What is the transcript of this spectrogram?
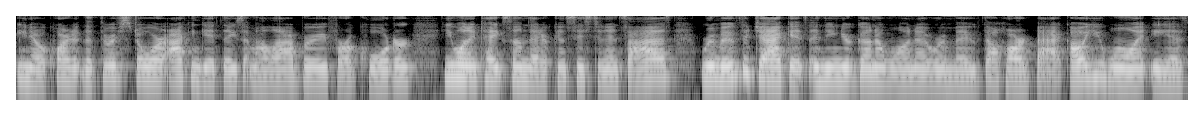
you know acquired at the thrift store. I can get these at my library for a quarter. You want to take some that are consistent in size. Remove the jackets, and then you're gonna want to remove the hardback. All you want is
